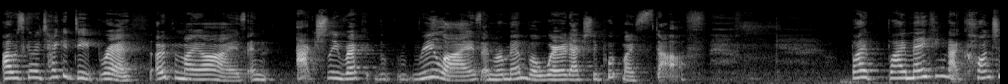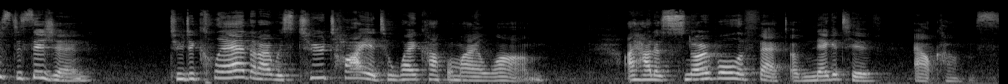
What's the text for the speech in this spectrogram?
I was going to take a deep breath, open my eyes, and actually rec- realize and remember where I'd actually put my stuff. By, by making that conscious decision to declare that I was too tired to wake up on my alarm, I had a snowball effect of negative outcomes.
